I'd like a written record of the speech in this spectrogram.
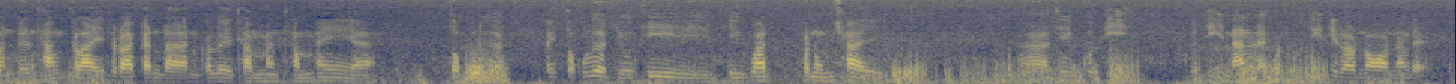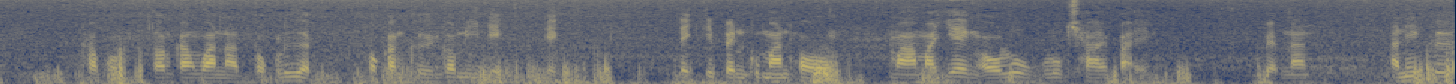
มันเดินทางไกลธุรกันดารก็เลยทำมันทำให้ตกเลือดไปตกเลือดอยู่ที่ที่วัดพนมชัยที่กุฏิกุฏินั้นแหละกุฏิที่เรานอนนั่นแหละ ครับผมตอนกลางวันอะตกเลือดพอกลางคืนก็มีเด็กเด็ก เด็กที่เป็นกุมารทองมามาแย่งเอาลูกลูกชายไปแบบนั้น อันนี้คือ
